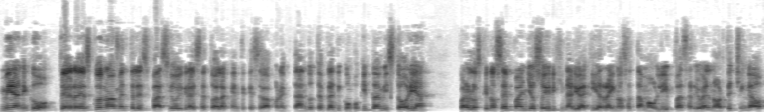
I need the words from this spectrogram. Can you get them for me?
Mira, Nico, te agradezco nuevamente el espacio y gracias a toda la gente que se va conectando. Te platico un poquito de mi historia. Para los que no sepan, yo soy originario de aquí de Reynosa, Tamaulipas, arriba del norte, chingado.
